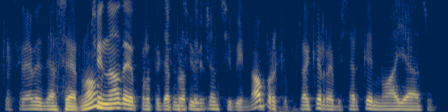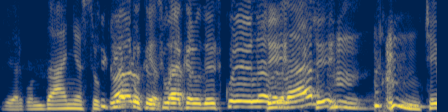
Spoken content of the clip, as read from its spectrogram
que se debe de hacer, ¿no? Sí, ¿no? De De protección, protección civil. ¿no? Porque pues hay que revisar que no haya sufrido algún daño Sí, estructural. claro, porque, que se vaya a caer de escuela, sí, ¿verdad? Sí, sí,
